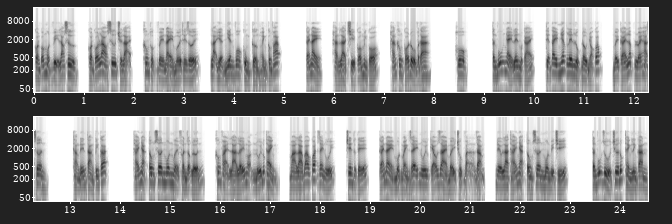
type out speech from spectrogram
còn có một vị lao sư còn có lao sư truyền lại, không thuộc về này mới thế giới, lại hiển nhiên vô cùng cường hoành công pháp. Cái này, hẳn là chỉ có mình có, hắn không có đồ vật ta. Hô. Tần vũ nhảy lên một cái, tiện tay nhấc lên lục đầu nhỏ cóc, mấy cái lấp lóe hạ sơn. Thẳng đến tàng kinh các. Thái nhạc tông sơn môn mười phần rộng lớn, không phải là lấy ngọn núi lúc thành, mà là bao quát dây núi. Trên thực tế, cái này một mảnh dãy núi kéo dài mấy chục vạn dặm, đều là thái nhạc tông sơn môn vị trí. Tần vũ dù chưa đúc thành linh căn,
